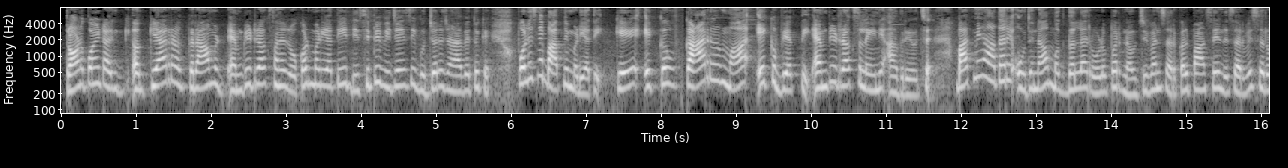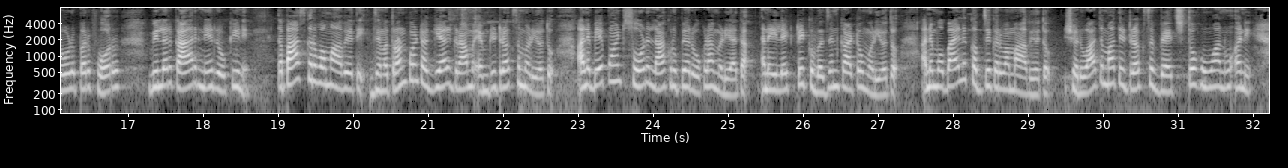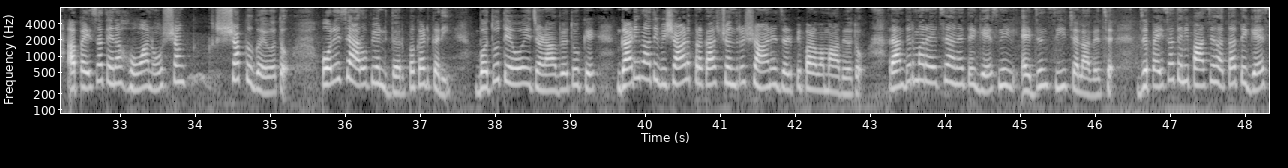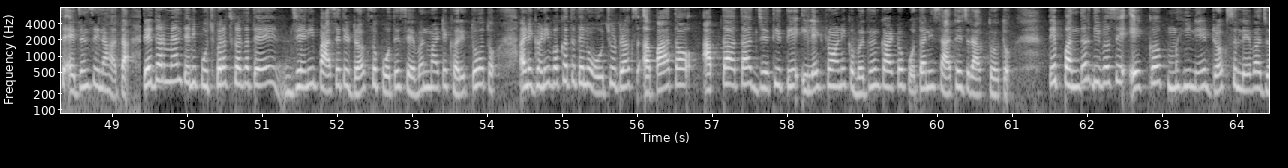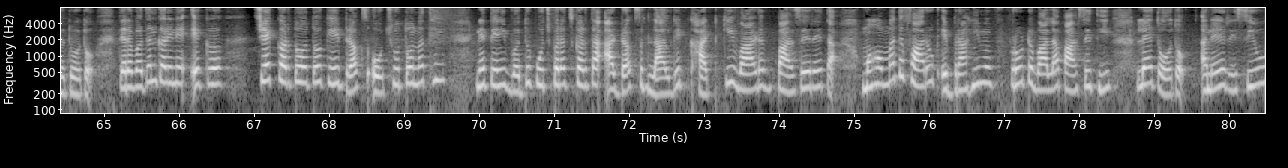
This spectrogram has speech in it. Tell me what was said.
ત્રણ પોઈન્ટ અગિયાર ગ્રામ એમડી ડ્રગ્સ અને રોકડ મળી હતી. ડીસીપી વિજયસિંહ ગુજ્જરે જણાવ્યું હતું કે પોલીસને બાતમી મળી હતી કે એક કારમાં એક વ્યક્તિ એમડી ડ્રગ્સ લઈને આવી રહ્યો છે. બાતમીના આધારે ઓધના મગદલ્લા રોડ પર નવજીવન સર્કલ પાસે સર્વિસ રોડ પર ફોર વ્હીલર કારને રોકીને તપાસ કરવામાં આવી હતી, જેમાં ત્રણ પોઈન્ટ અગિયાર ગ્રામ એમડી ડ્રગ્સ મળ્યો હતો અને બે પોઈન્ટ સોળ લાખ રૂપિયા રોકડા મળ્યા હતા અને ઇલેક્ટ્રિક વજન કાંટો મળ્યો હતો અને મોબાઈલ કબજે કરવામાં આવ્યો હતો. શરૂઆતમાં તે ડ્રગ્સ વેચતો હોવાનું અને આ પૈસા તેના હોવાનો શંક, શક ગયો હતો. પોલીસે આરોપીઓની ધરપકડ કરી. વધુ તેઓએ જણાવ્યું હતું કે, ગાડીમાંથી વિશાળ પ્રકાશચંદ્ર શાહને ઝડપી પાડવામાં આવ્યો હતો. રાંદેરમાં રહે છે અને તે ગેસની એજન્સી ચલાવે છે. જે પૈસા તેની પાસે હતા તે ગેસ એજન્સીના હતા. તે દરમિયાન તેની પૂછપરછ કરતા તે જેની પાસેથી ડ્રગ્સ પોતે સેવન માટે ખરીદતો હતો અને ઘણી વખત તેનું ઓછું ડ્રગ્સ અપાતા, આપતા હતા, જેથી તે ઇલેક્ટ્રોનિક વજન કાંટો પોતાની સાથે જ રાખતો હતો. તે પંદર દિવસે એક મહિને ડ્રગ્સ લેવા જતો હતો. ત્યારે વજન કરીને એક ચેક કરતો હતો કે ડ્રગ્સ ઓછું તો નથી ને તેની વધુ પૂછપરછ કરતા આ ડ્રગ્સ લાલગેટ ખાટકીવાડ પાસે રહેતા મોહમ્મદ ફારૂક ઇબ્રાહીમ ફ્રૂટવાલા પાસેથી લેતો હતો અને રિસીવ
